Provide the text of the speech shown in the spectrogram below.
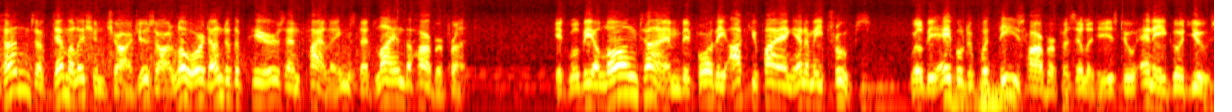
Tons of demolition charges are lowered under the piers and pilings that line the harbor front. It will be a long time before the occupying enemy troops will be able to put these harbor facilities to any good use.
